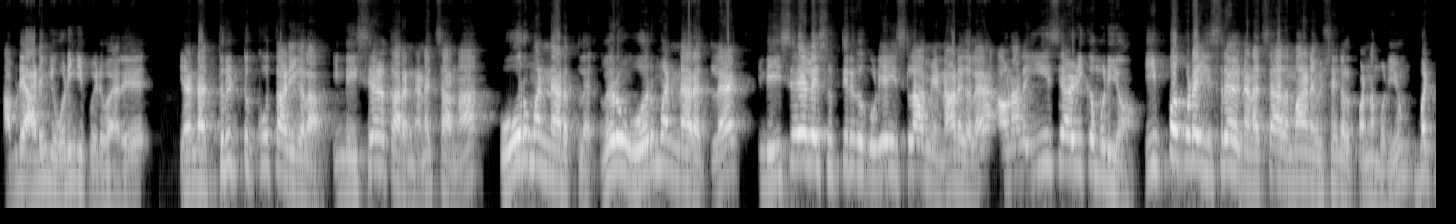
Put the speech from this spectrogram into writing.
அப்படியே அடங்கி ஒடுங்கி போயிடுவாரு. ஏன்டா திருட்டு கூத்தாடிகளா? இந்த இஸ்ரேல்காரன் நினைச்சானா ஒரு மணி நேரத்துல வெறும் ஒரு மணி நேரத்துல இந்த இஸ்ரேலை சுத்தி இருக்கக்கூடிய இஸ்லாமிய நாடுகளை அவனால ஈஸியா அழிக்க முடியும். இப்ப கூட இஸ்ரேல் நினைச்சா அது மாதிரியான விஷயங்கள் பண்ண முடியும். பட்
